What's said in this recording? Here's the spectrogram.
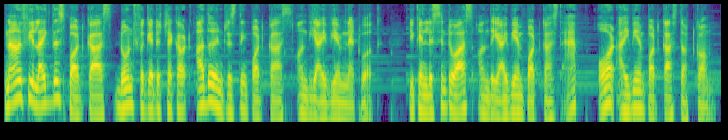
Now, if you like this podcast, don't forget to check out other interesting podcasts on the IVM network. You can listen to us on the IVM Podcast app or ivmpodcast.com.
